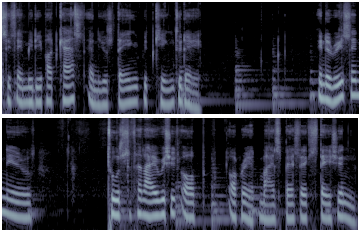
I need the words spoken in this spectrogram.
This is MBD Podcast, and you're staying with King today. In the recent news, two satellites which is op- operated by SpaceX station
